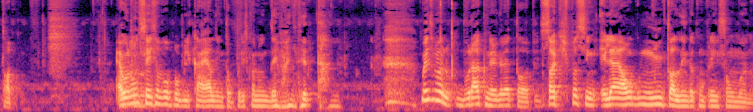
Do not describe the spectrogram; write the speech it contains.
Top. Eu não sei se eu vou publicar ela, então por isso que eu não dei mais detalhe. Mas, mano, buraco negro é top. Só que, tipo assim, ele é algo muito além da compreensão humana.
